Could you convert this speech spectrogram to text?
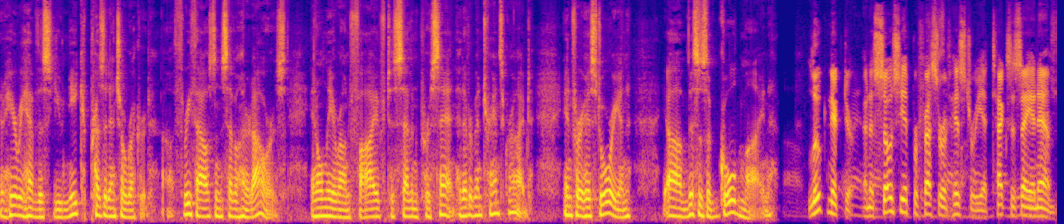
You know, here we have this unique presidential record, uh, 3,700 hours, and only around 5 to 7% had ever been transcribed. And for a historian, um, this is a gold mine. Luke Nichter, an associate professor of history at Texas A&M,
